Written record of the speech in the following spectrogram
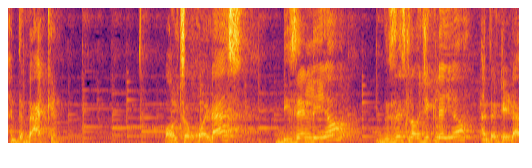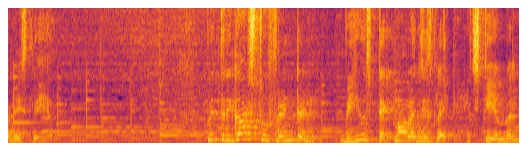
and the back end. Also called as design layer, business logic layer, and the database layer. With regards to front end, we use technologies like HTML,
